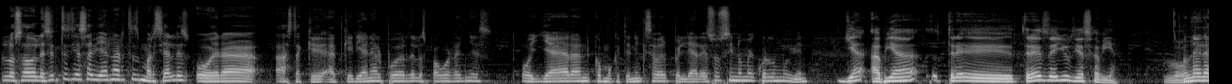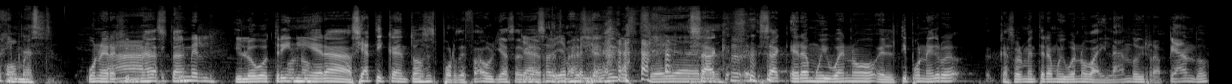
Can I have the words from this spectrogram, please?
los adolescentes ya sabían artes marciales o era hasta que adquirían el poder de los Power Rangers? ¿O ya eran como que tenían que saber pelear? Eso sí no me acuerdo muy bien. Ya había tre- tres de ellos ya sabían. los Una era gimnasta. Una era Ah, gimnasta. Kimberly. Y luego Trini era asiática, entonces por default ya sabía Ya artes sabía pelear. Zack, Zack era muy bueno, el tipo negro casualmente era muy bueno bailando y rapeando.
